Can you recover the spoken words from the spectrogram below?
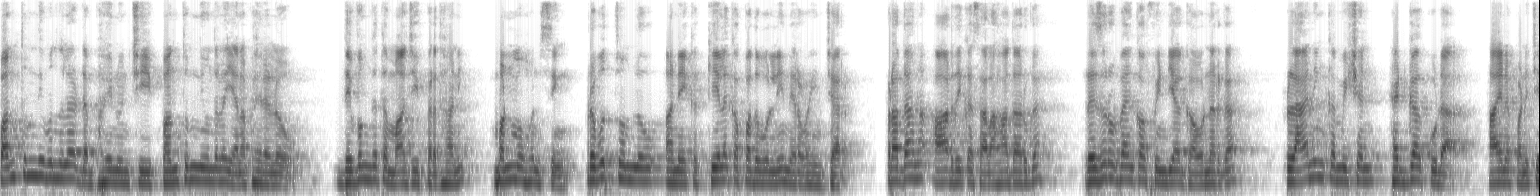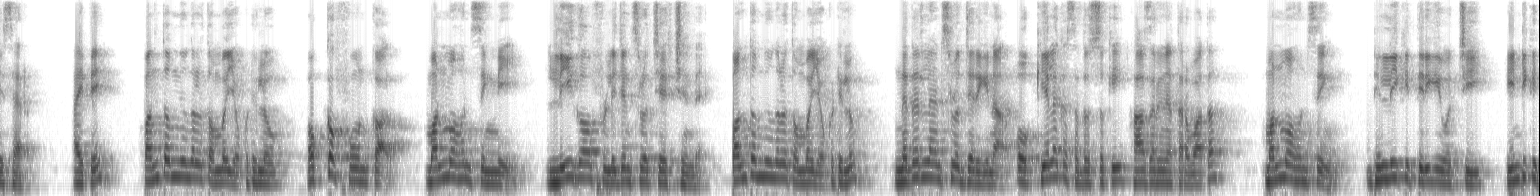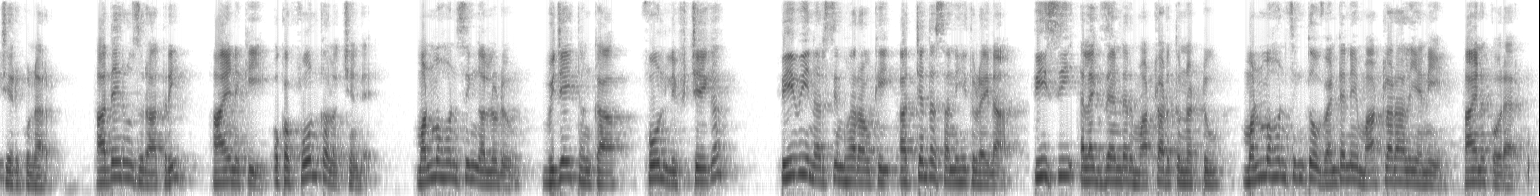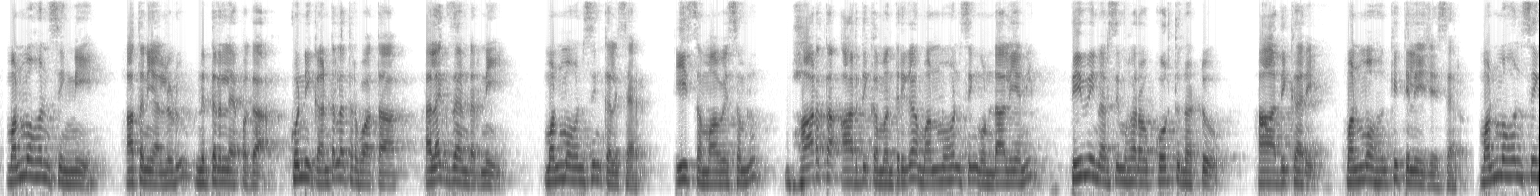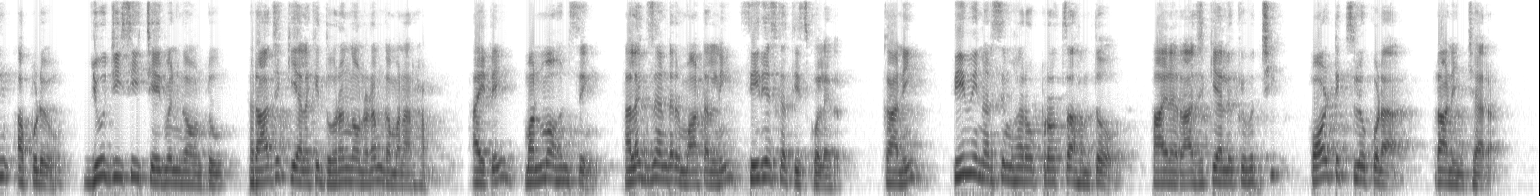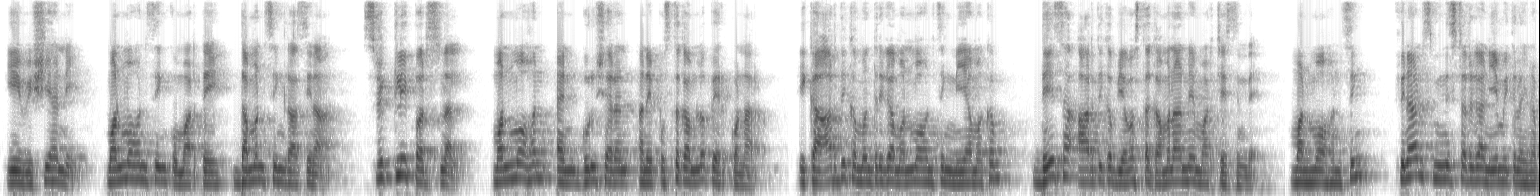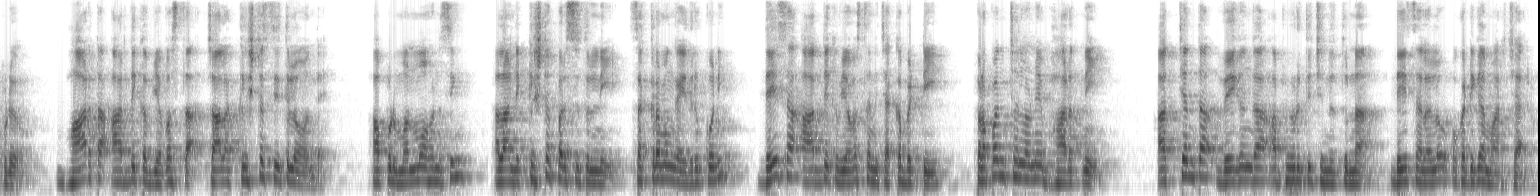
పంతొమ్మిది వందల డెబ్బై నుంచి పంతొమ్మిది వందల ఎనభైలలో దివంగత మాజీ ప్రధాని మన్మోహన్ సింగ్ ప్రభుత్వంలో అనేక కీలక పదవుల్ని నిర్వహించారు. ప్రధాన ఆర్థిక సలహాదారుగా రిజర్వ్ బ్యాంక్ ఆఫ్ ఇండియా గవర్నర్గా ప్లానింగ్ కమిషన్ హెడ్గా కూడా ఆయన పనిచేశారు. అయితే పంతొమ్మిది వందల తొంభై ఒకటిలో ఒక్క ఫోన్ కాల్ మన్మోహన్ సింగ్ని లీగ్ ఆఫ్ లిజెండ్స్లో చేర్చింది. పంతొమ్మిది వందల తొంభై ఒకటిలో నెదర్లాండ్స్లో జరిగిన ఓ కీలక సదస్సుకి హాజరైన తర్వాత మన్మోహన్ సింగ్ ఢిల్లీకి తిరిగి వచ్చి ఇంటికి చేరుకున్నారు. అదే రోజు రాత్రి ఆయనకి ఒక ఫోన్ కాల్ వచ్చింది. మన్మోహన్ సింగ్ అల్లుడు విజయ్ తంకా ఫోన్ లిఫ్ట్ చేయగా పివి నరసింహారావుకి అత్యంత సన్నిహితుడైన పిసి అలెగ్జాండర్ మాట్లాడుతున్నట్టు మన్మోహన్ సింగ్తో వెంటనే మాట్లాడాలి అని ఆయన కోరారు. మన్మోహన్ సింగ్ని అతని అల్లుడు నిద్రలేపగా కొన్ని గంటల తర్వాత అలెగ్జాండర్ని మన్మోహన్ సింగ్ కలిశారు. ఈ సమావేశంలో భారత ఆర్థిక మంత్రిగా మన్మోహన్ సింగ్ ఉండాలి అని పివి నరసింహారావు కోరుతున్నట్టు ఆ అధికారి మన్మోహన్కి తెలియజేశారు. మన్మోహన్ సింగ్ అప్పుడు యూజీసీ చైర్మన్గా ఉంటూ రాజకీయాలకి దూరంగా ఉండడం గమనార్హం. అయితే మన్మోహన్ సింగ్ అలెగ్జాండర్ మాటల్ని సీరియస్గా తీసుకోలేదు. కానీ పివి నరసింహారావు ప్రోత్సాహంతో ఆయన రాజకీయాల్లోకి వచ్చి పాలిటిక్స్లో కూడా రాణించారు. ఈ విషయాన్ని మన్మోహన్ సింగ్ కుమార్తె దమన్ సింగ్ రాసిన strictly personal Manmohan and Gursharan అనే పుస్తకంలో పేర్కొన్నారు. ఇక ఆర్థిక మంత్రిగా మన్మోహన్ సింగ్ నియామకం దేశ ఆర్థిక వ్యవస్థ గమనాన్నే మార్చేసింది. మన్మోహన్ సింగ్ ఫినాన్స్ మినిస్టర్గా నియమితులైనప్పుడు భారత ఆర్థిక వ్యవస్థ చాలా క్లిష్ట స్థితిలో ఉంది. అప్పుడు మన్మోహన్ సింగ్ అలాంటి క్లిష్ట పరిస్థితుల్ని సక్రమంగా ఎదుర్కొని దేశ ఆర్థిక వ్యవస్థని చక్కబెట్టి ప్రపంచంలోనే భారత్ని అత్యంత వేగంగా అభివృద్ధి చెందుతున్న దేశాలలో ఒకటిగా మార్చారు.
